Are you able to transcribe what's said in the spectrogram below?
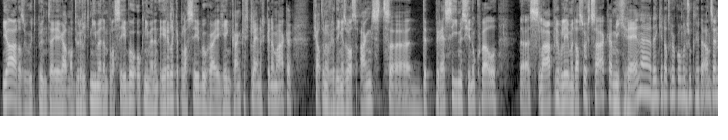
Ja, dat is een goed punt. Je gaat natuurlijk niet met een placebo, ook niet met een eerlijke placebo, ga je geen kanker kleiner kunnen maken. Het gaat dan over dingen zoals angst, uh, depressie misschien ook wel, uh, slaapproblemen, dat soort zaken. Migraine, denk je dat er ook onderzoeken gedaan zijn.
